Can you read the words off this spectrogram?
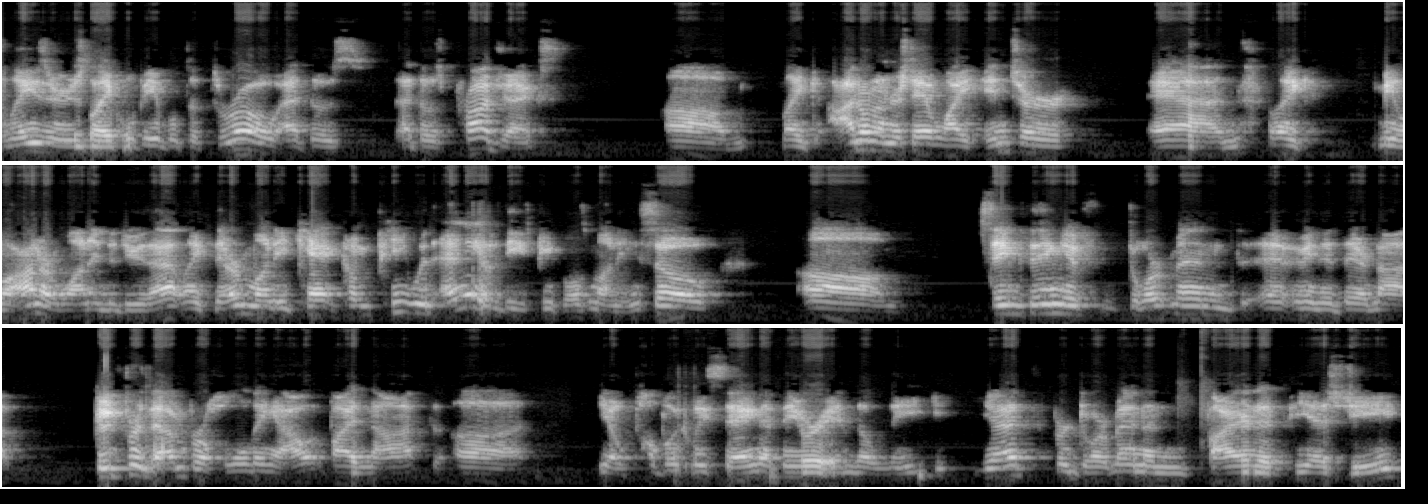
Glazers like will be able to throw at those at those projects. Um, like I don't understand why Inter and like Milan are wanting to do that. Like their money can't compete with any of these people's money. So um, same thing if Dortmund. I mean, they're not good for them for holding out by not uh, you know publicly saying that they were in the league yet for Dortmund and Bayern and PSG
